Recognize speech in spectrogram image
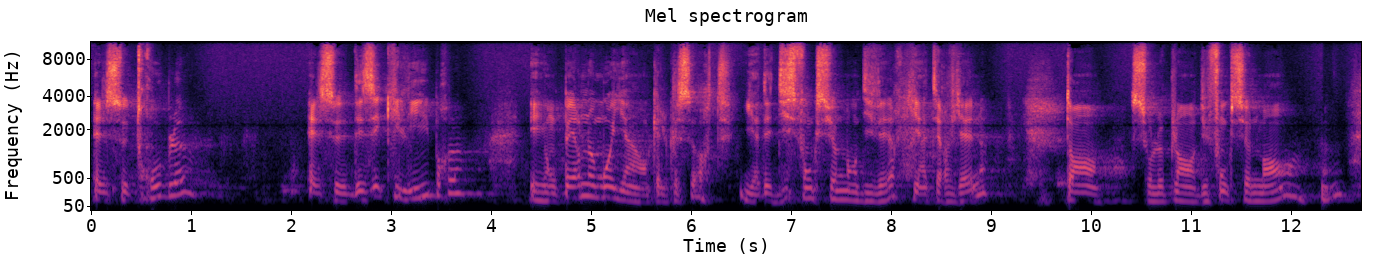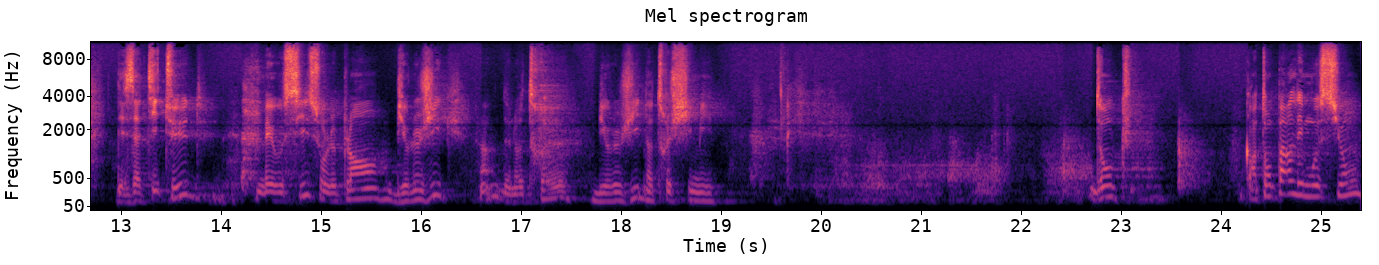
elle se trouble, elle se déséquilibre, et on perd nos moyens en quelque sorte. Il y a des dysfonctionnements divers qui interviennent, tant sur le plan du fonctionnement, hein, des attitudes, mais aussi sur le plan biologique, hein, de notre biologie, de notre chimie. Donc, quand on parle d'émotion,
